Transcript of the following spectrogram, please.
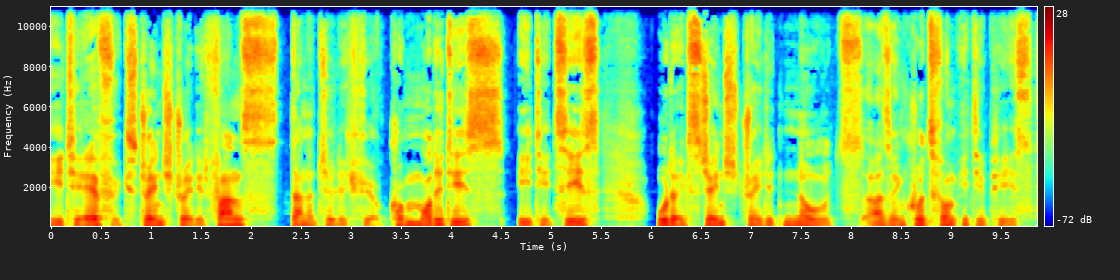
ETF, Exchange Traded Funds, dann natürlich für Commodities, ETCs oder Exchange Traded Notes, also in Kurzform ETPs.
